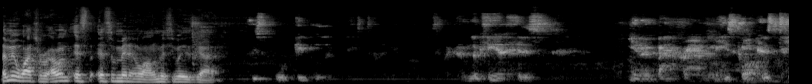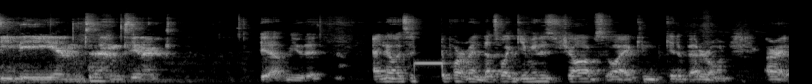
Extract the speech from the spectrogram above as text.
Let me watch it. It's it's a minute long. Let me see what he's got. These poor people live in these tiny apartments. Like I'm looking at his, you know, background, and he's got his TV and and you know. Yeah, mute it. I know it's a apartment. That's why give me this job so I can get a better one. All right.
